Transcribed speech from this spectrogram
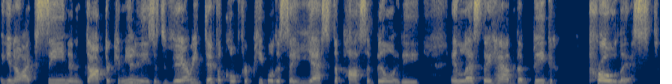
you know, I've seen in doctor communities, it's very difficult for people to say yes to possibility unless they have the big pro list.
